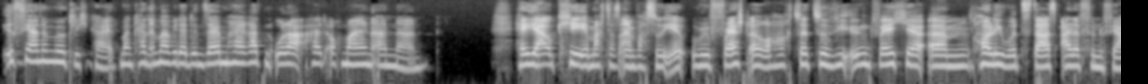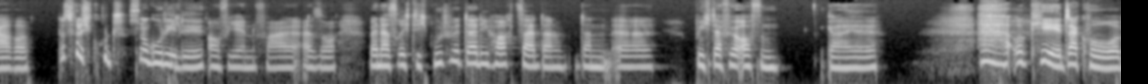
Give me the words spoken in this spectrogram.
ist ja eine Möglichkeit. Man kann immer wieder denselben heiraten oder halt auch mal einen anderen. Hey, ja, okay, ihr macht das einfach so. Ihr refresht eure Hochzeit so wie irgendwelche ähm, Hollywood-Stars alle fünf Jahre. Das finde ich gut. Ist eine gute Idee. Auf jeden Fall. Also, wenn das richtig gut wird, da die Hochzeit, dann, dann äh, bin ich dafür offen. Geil. Ah, Okay, Jaco.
